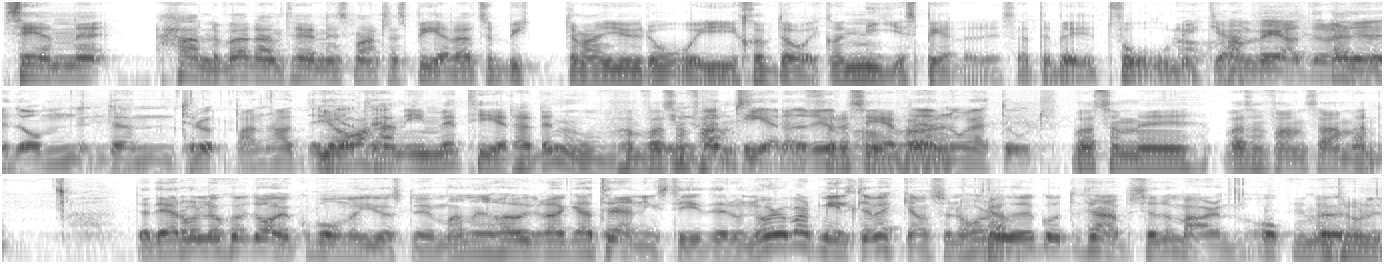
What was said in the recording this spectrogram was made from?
sen eh, halva den träningsmatchen spelad så bytte man ju då i Skövde AIK nio spelare. Så det blev två olika. Ja, han vädrade elver. de, den trupp han hade. Ja, han inventerade nog vad som inventerade. fanns. För att se vad, vad, som, eh, vad som fanns att använda. Det där håller Skövde AIK på med just nu. Man har raggat träningstider och nu har det varit milt i veckan så nu har Ja. det gått att träna på Södermalm. Och Det är nog eh,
